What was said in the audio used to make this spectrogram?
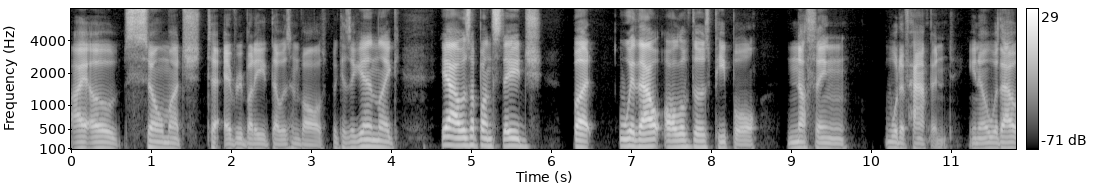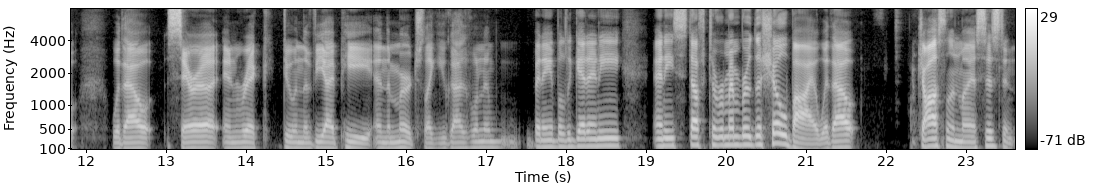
I owe so much to everybody that was involved because again, like yeah, I was up on stage, but without all of those people, nothing would have happened. You know, without without Sarah and Rick doing the VIP and the merch, like you guys wouldn't have been able to get any any stuff to remember the show by without Jocelyn, my assistant,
